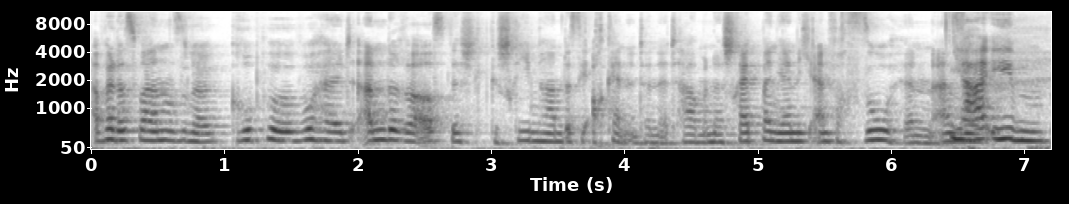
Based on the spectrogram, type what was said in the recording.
Aber das war in so einer Gruppe, wo halt andere aus der Stadt geschrieben haben, dass sie auch kein Internet haben. Und da schreibt man ja nicht einfach so hin. Also Ja, eben.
